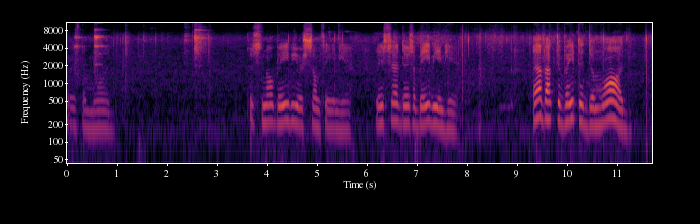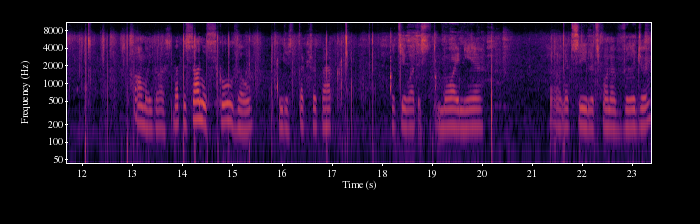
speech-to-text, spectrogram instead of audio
where's the mod? There's no baby or something in here. They said there's a baby in here. I have activated the mod. Oh my gosh, but the sun is cool though in this texture pack. Let's see what is more in here. Uh, let's see, let's find a villager.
